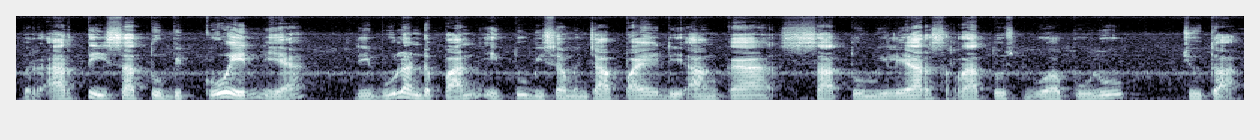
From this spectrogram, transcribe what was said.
Berarti satu Bitcoin ya di bulan depan itu bisa mencapai di angka 1 miliar 120 juta.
